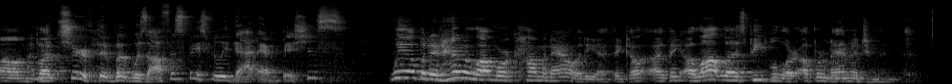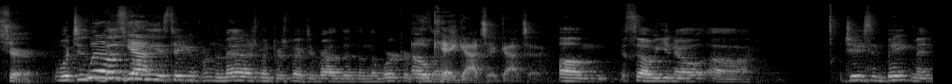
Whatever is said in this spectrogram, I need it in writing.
Um, I'm but not sure if the, but was Office Space really that ambitious? Well, but it had a lot more commonality. I think. I think a lot less people are upper management, Sure. which is Well, this yeah. movie is taken from the management perspective rather than the worker. Okay, possession. gotcha, gotcha. Um, so you know, uh, Jason Bateman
